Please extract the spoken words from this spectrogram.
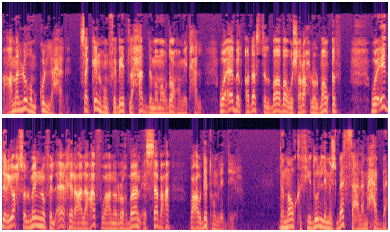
عمل لهم كل حاجة. سكنهم في بيت لحد ما موضوعهم يتحل. وقابل قداسة البابا وشرح له الموقف. وقدر يحصل منه في الآخر على عفو عن الرهبان السبعة وعودتهم للدير. ده موقف يدل مش بس على محبة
